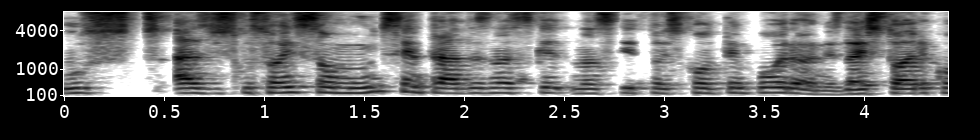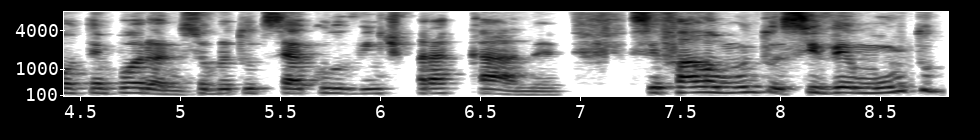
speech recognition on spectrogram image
os, as discussões são muito centradas nas, nas questões contemporâneas, da história contemporânea, sobretudo século XX para cá, né? Se fala muito, se vê muito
